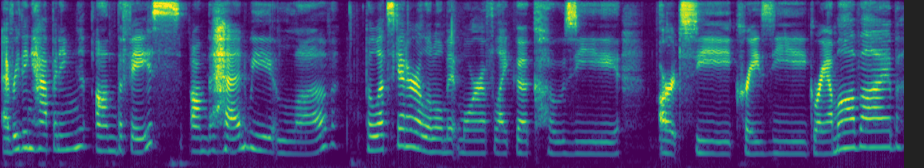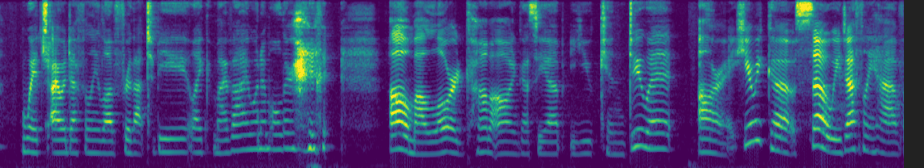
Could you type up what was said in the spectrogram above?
everything happening on the face on the head we love but let's get her a little bit more of like a cozy artsy crazy grandma vibe which I would definitely love for that to be like my vibe when I'm older. oh my lord, come on, Gussy Up. You can do it. All right, here we go. So we definitely have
